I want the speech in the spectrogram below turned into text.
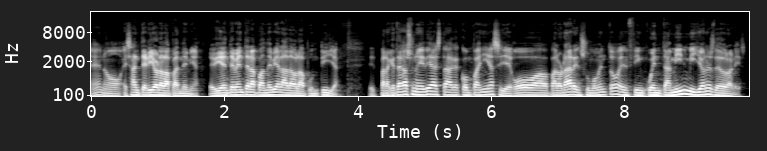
¿Eh? no, es anterior a la pandemia. Evidentemente la pandemia le ha dado la puntilla. Eh, para que te hagas una idea, esta compañía se llegó a valorar en su momento en 50.000 millones de dólares.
